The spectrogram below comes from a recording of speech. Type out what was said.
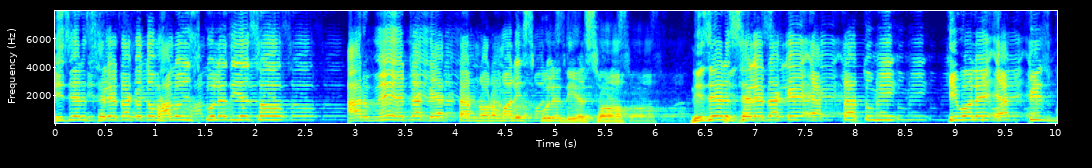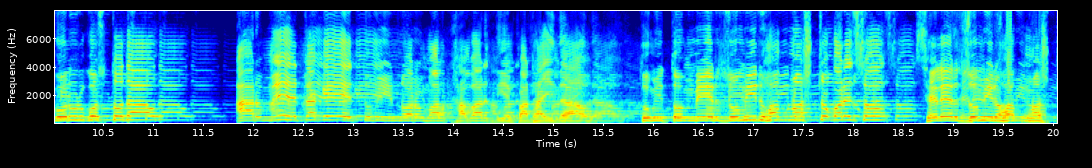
নিজের ছেলেটাকে তো ভালো স্কুলে দিয়েছ, আর মেয়েটাকে একটা নর্মাল স্কুলে দিয়েছ। নিজের ছেলেটাকে একটা তুমি, কি বলে, এক পিস গরুর গোস্ত দাও আর মেয়েটাকে তুমি নরমাল খাবার দিয়ে পাঠাই দাও। তুমি তো মেয়ের জমির হক নষ্ট করেছ, ছেলের জমির হক নষ্ট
